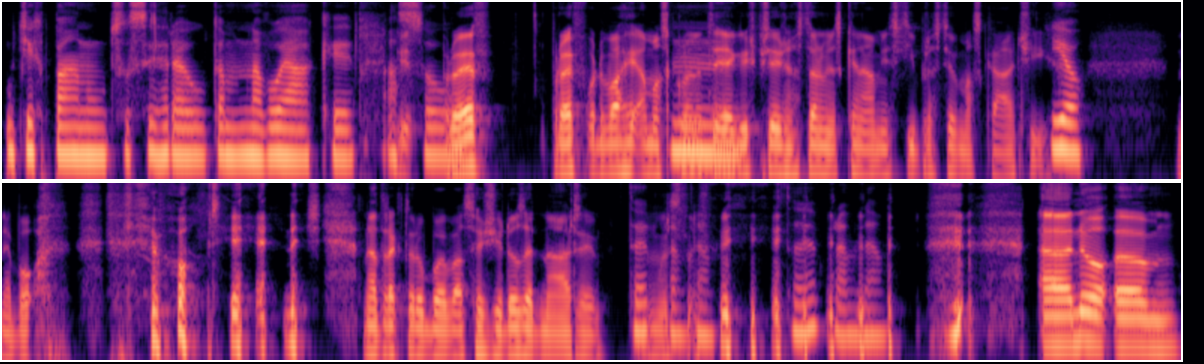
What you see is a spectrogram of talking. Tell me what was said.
u těch pánů, co si hrajou tam na vojáky a jsou... Projev, projev odvahy a maskulinity hmm. je, když přijdeš na staroměstské náměstí prostě v maskáčích. Jo. Nebo, nebo přijedeš na traktoru bojovat se židozednáři. To je pravda. To je pravda. uh, no, um,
